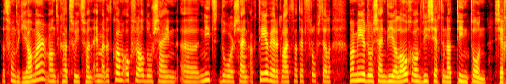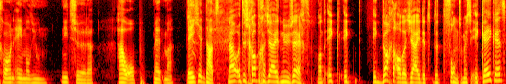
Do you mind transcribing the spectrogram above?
Dat vond ik jammer, want ik had zoiets van... En maar dat kwam ook vooral door zijn... eh, niet door zijn acteerwerk, laat ik dat even vooropstellen... maar meer door zijn dialogen. Want wie zegt er nou 10 ton? Zeg gewoon 1 miljoen. Niet zeuren. Hou op met me. Weet je, dat. Nou, het is grappig dat jij het nu zegt. Want ik, ik, ik dacht al dat jij dit, dit vond. Tenminste, ik keek het.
